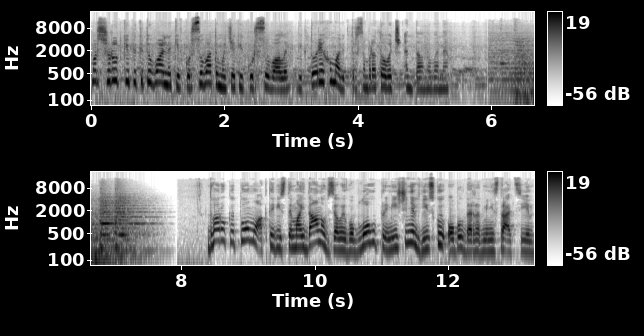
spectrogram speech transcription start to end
Маршрутки пікетувальників курсуватимуть, як і курсували. Вікторія Хома, Віктор Самбратович, НТА Новини. Два роки тому активісти майдану взяли в облогу приміщення Львівської облдержадміністрації.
